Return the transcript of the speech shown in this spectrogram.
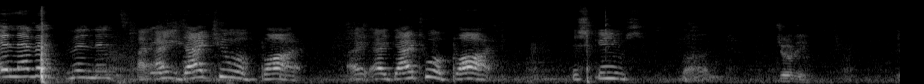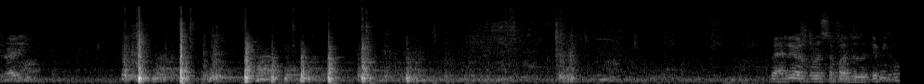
11 minutes. I, I died to a bot. I, I died to a bot. This game's. Jody, you ready? Ve arriba con los zapatos, ¿ok, mijo?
